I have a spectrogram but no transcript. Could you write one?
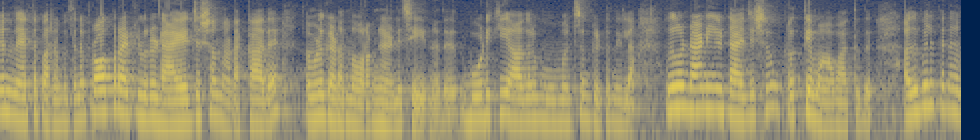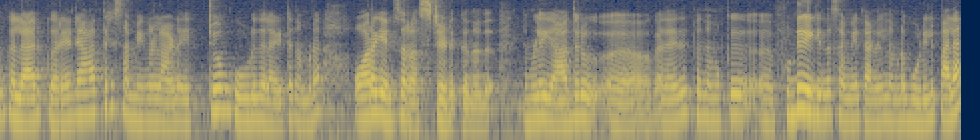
ഞാൻ നേരത്തെ പറഞ്ഞപ്പോൾ തന്നെ പ്രോപ്പറായിട്ടുള്ളൊരു ഡയജഷൻ നടക്കാതെ നമ്മൾ കിടന്നുറങ്ങുകയാണ് ചെയ്യുന്നത്. ബോഡിക്ക് യാതൊരു മൂവ്മെന്റ്സും കിട്ടുന്നില്ല. അതുകൊണ്ടാണ് ഈ ഡയജഷൻ കൃത്യമാവാത്തത്. അതുപോലെ തന്നെ നമുക്ക് എല്ലാവർക്കും അറിയാം രാത്രി സമയങ്ങളിലാണ് ഏറ്റവും കൂടുതലായിട്ട് നമ്മുടെ ഓർഗൻസ് റെസ്റ്റ് എടുക്കുന്നത്. നമ്മൾ യാതൊരു അതായത് ഇപ്പം നമുക്ക് ഫുഡ് കഴിക്കുന്ന സമയത്താണെങ്കിൽ നമ്മുടെ ബോഡിയിൽ പല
